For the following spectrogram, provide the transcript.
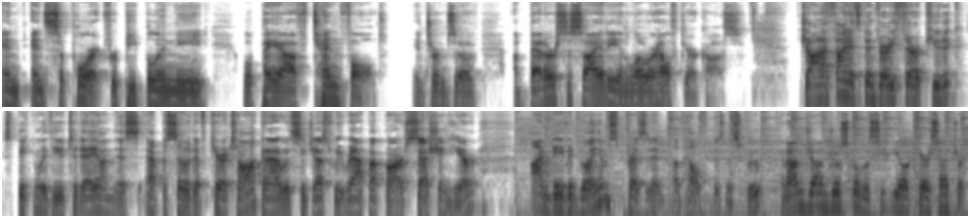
and and support for people in need will pay off tenfold in terms of a better society and lower healthcare costs. John, I find it's been very therapeutic speaking with you today on this episode of Care Talk, and I would suggest we wrap up our session here. I'm David Williams, President of Health Business Group. And I'm John Driscoll, the CEO of CareCentrix.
